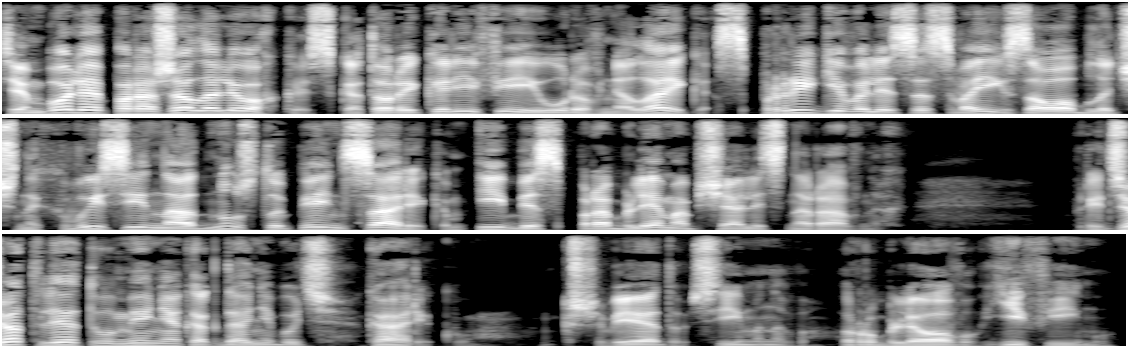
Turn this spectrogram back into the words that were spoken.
Тем более поражала легкость, которой корифеи уровня лайка спрыгивали со своих заоблачных высей на одну ступень с Ариком и без проблем общались на равных. Придет ли это умение когда-нибудь к Арику, к Шведу, Симонову, Рублеву, Ефиму?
